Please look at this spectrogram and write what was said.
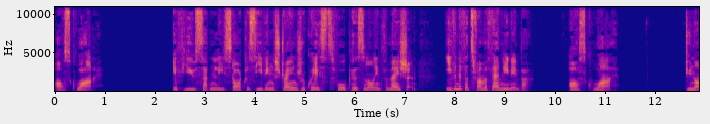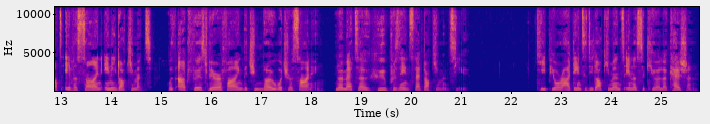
ask why. If you suddenly start receiving strange requests for personal information, even if it's from a family member, ask why. Do not ever sign any document without first verifying that you know what you're signing, no matter who presents that document to you. Keep your identity documents in a secure location.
